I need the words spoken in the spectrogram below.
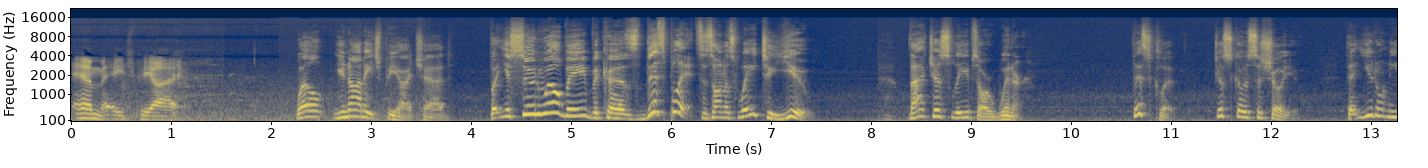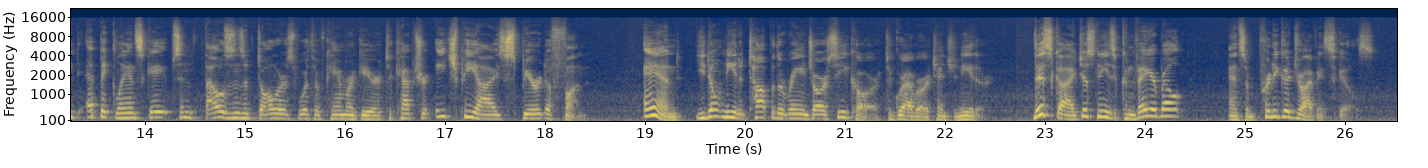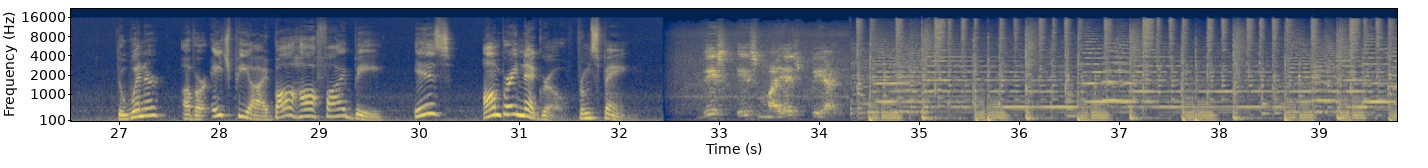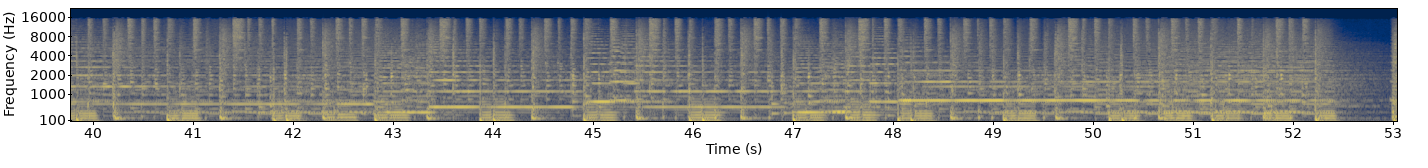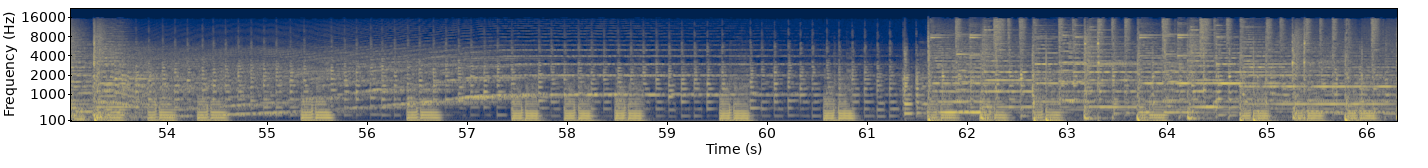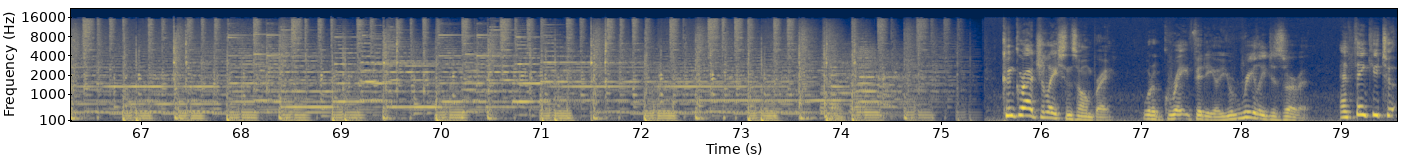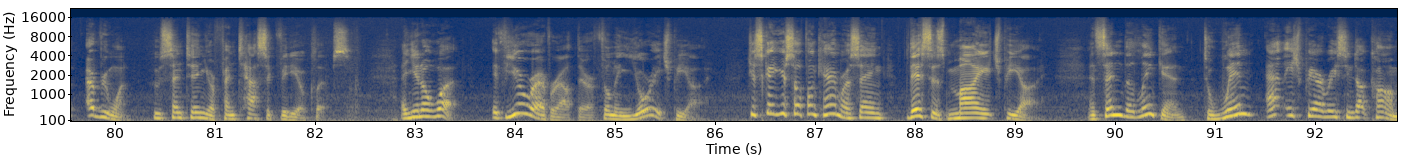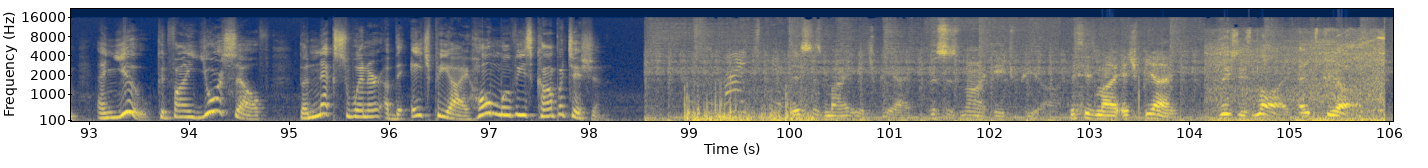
am HPI. Well, you're not HPI, Chad. But you soon will be because this Blitz is on its way to you. That just leaves our winner. This clip just goes to show you that you don't need epic landscapes and thousands of dollars worth of camera gear to capture HPI's spirit of fun. And you don't need a top of the range RC car to grab our attention either. This guy just needs a conveyor belt and some pretty good driving skills. The winner of our HPI Baja 5B is Hombre Negro from Spain. This is my HPI. Congratulations, Hombre. What a great video. You really deserve it. And thank you to everyone who sent in your fantastic video clips. And you know what? If you're ever out there filming your HPI, just get yourself on camera saying, This is my HPI, and send the link in to win at HPIRacing.com, and you could find yourself the next winner of the HPI Home Movies competition. This is my HPI. This is my HPI. This is my HPI. This is my HPI.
